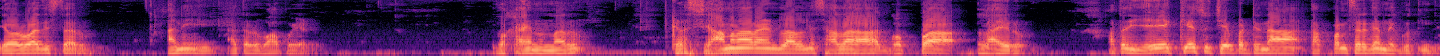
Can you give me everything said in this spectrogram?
ఎవరు వాదిస్తారు? అని అతడు వాపోయాడు. ఒక ఆయన ఉన్నారు. ఇక్కడ శ్యామనారాయణ లాల్ని చాలా గొప్ప లాయరు. అతను ఏ కేసు చేపట్టినా తప్పనిసరిగా నెగ్గుతుంది.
